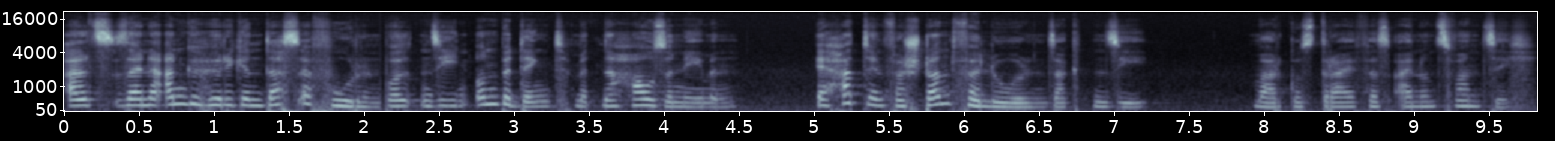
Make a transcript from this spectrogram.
Als seine Angehörigen das erfuhren, wollten sie ihn unbedingt mit nach Hause nehmen. Er hat den Verstand verloren, sagten sie. Markus 3, Vers 21.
